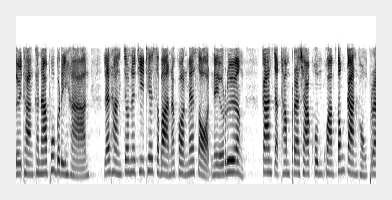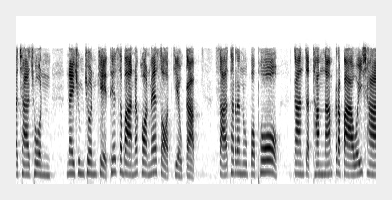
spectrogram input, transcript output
โดยทางคณะผู้บริหาร และทางเจ้าหน้าที่เทศบาลนครแม่สอดในเรื่อง การจัดทำประชาคมความต้องการของประชาชน ในชุมชนเขตเทศบาลนครแม่สอดเกี่ยวกับ สาธารณูปโภค การจัดทำน้ำประปาไว้ใช้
